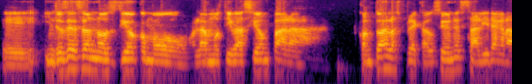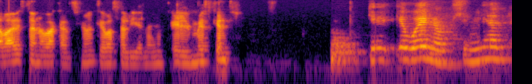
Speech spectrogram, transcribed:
Eh, entonces eso nos dio como la motivación para, con todas las precauciones, salir a grabar esta nueva canción que va a salir el, año- el mes que entra. Qué, qué bueno, genial.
